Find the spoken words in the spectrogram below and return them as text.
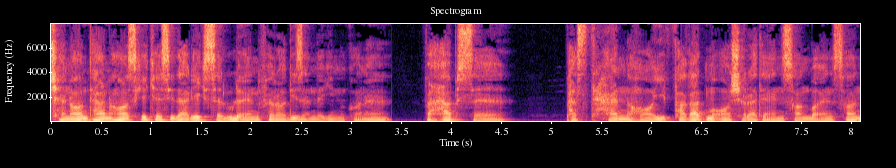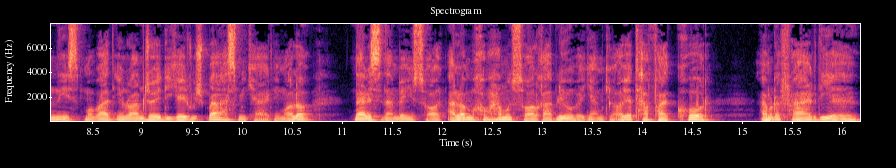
چنان تنهاست که کسی در یک سلول انفرادی زندگی می‌کنه و حبسه پس تنهایی فقط معاشرت انسان با انسان نیست. ما باید این رو هم جای دیگه روش بحث می‌کردیم. حالا نرسیدم به این سوال. الان می‌خوام همون سوال قبلی رو بگم که آیا تفکر امر فردیه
